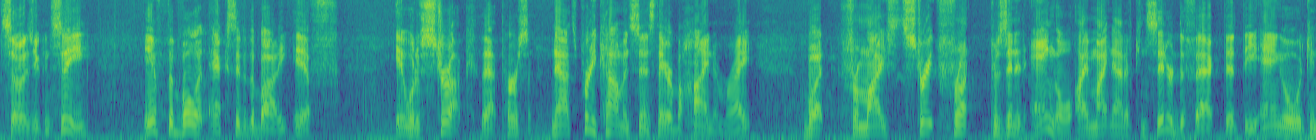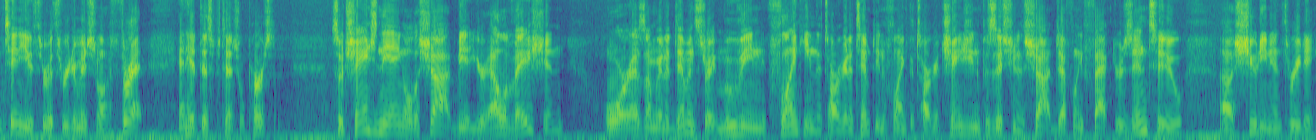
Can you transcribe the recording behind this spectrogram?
So as you can see, if the bullet exited the body, if, it would have struck that person. Now it's pretty common sense, they are behind him, right? But from my straight front presented angle, I might not have considered the fact that the angle would continue through a three-dimensional threat and hit this potential person. So changing the angle of the shot, be it your elevation or as I'm going to demonstrate, moving, flanking the target, attempting to flank the target, changing the position of the shot definitely factors into uh, shooting in 3D.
